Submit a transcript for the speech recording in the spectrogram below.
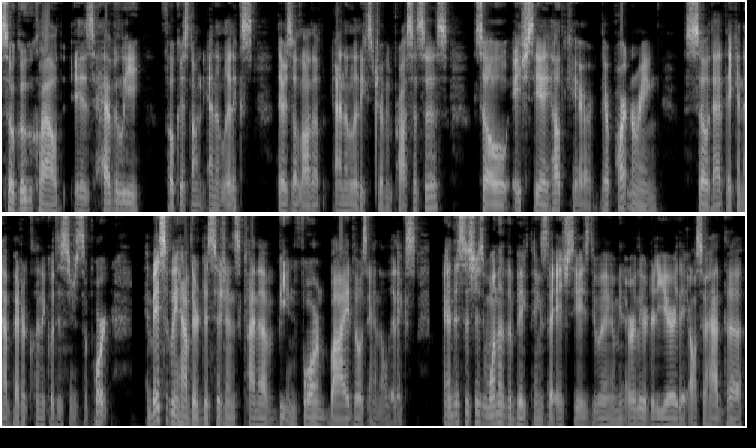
So Google Cloud is heavily focused on analytics. There's a lot of analytics driven processes. So HCA Healthcare, they're partnering so that they can have better clinical decision support and basically have their decisions kind of be informed by those analytics. And this is just one of the big things that HCA is doing. I mean, earlier the year, they also had the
